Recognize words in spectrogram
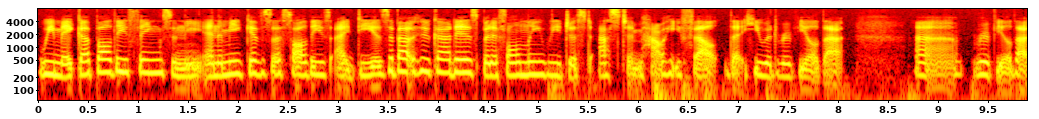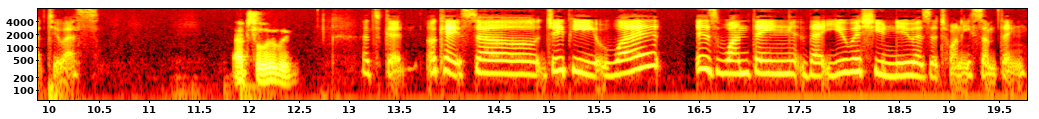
we make up all these things and the enemy gives us all these ideas about who God is, but if only we just asked him how he felt that he would reveal that uh, reveal that to us. Absolutely. That's good. Okay, so JP, what is one thing that you wish you knew as a 20 something?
